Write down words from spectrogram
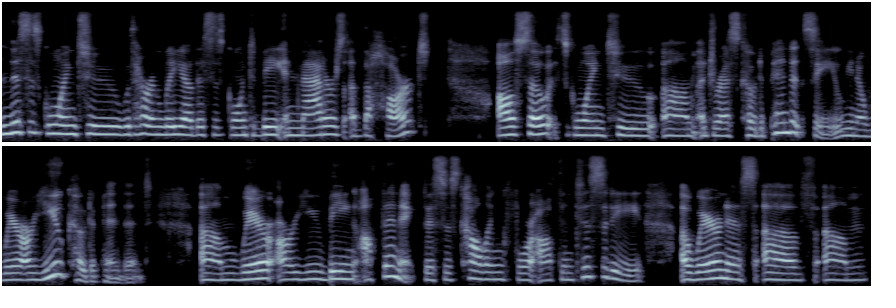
and this is going to, with her and Leo, this is going to be in matters of the heart. Also, it's going to um, address codependency. You know, where are you codependent? Um, where are you being authentic? This is calling for authenticity, awareness of, um,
